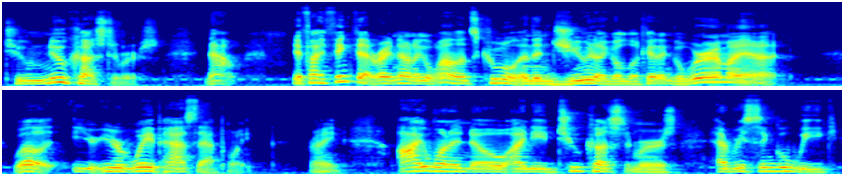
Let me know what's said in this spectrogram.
two new customers. Now, if I think that right now and I go, wow, that's cool, and then June I go look at it and go, where am I at? Well, you're, you're way past that point, right? I want to know I need two customers every single week,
